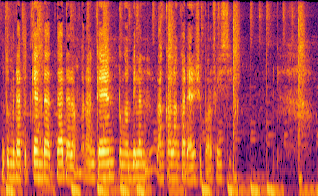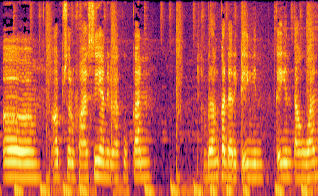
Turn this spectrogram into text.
untuk mendapatkan data dalam rangkaian pengambilan langkah-langkah dari supervisi. Uh, observasi yang dilakukan berangkat dari keingin keingintahuan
